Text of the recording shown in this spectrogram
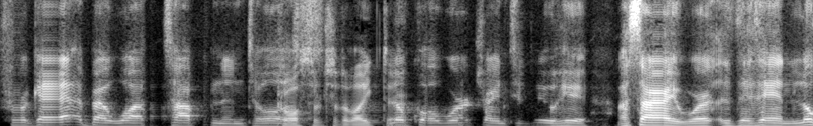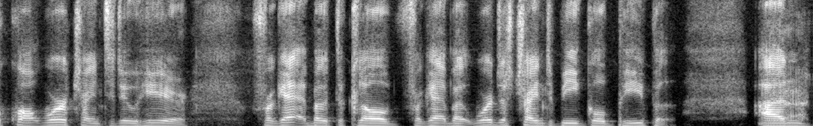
Forget about what's happening to us. closer to the bike there. Look what we're trying to do here. Oh, sorry, we're they're saying, look what we're trying to do here. Forget about the club. Forget about. We're just trying to be good people." And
